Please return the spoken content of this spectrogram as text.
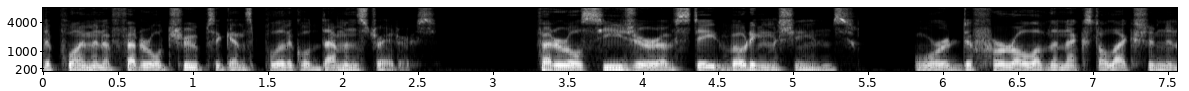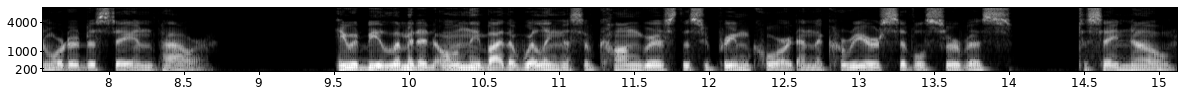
deployment of federal troops against political demonstrators, federal seizure of state voting machines, or deferral of the next election in order to stay in power. He would be limited only by the willingness of Congress, the Supreme Court, and the career civil service to say no.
